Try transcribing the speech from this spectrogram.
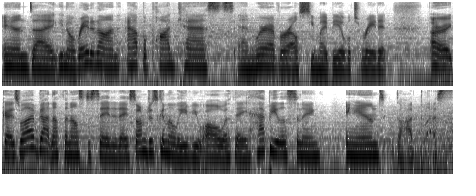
And, uh, you know, rate it on Apple Podcasts and wherever else you might be able to rate it. All right, guys, well, I've got nothing else to say today, so I'm just going to leave you all with a happy listening and God bless.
